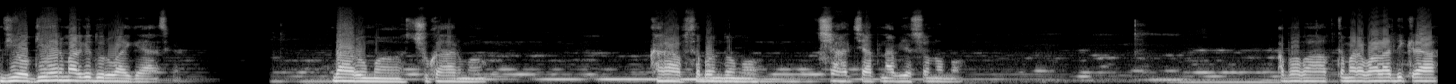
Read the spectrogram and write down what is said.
જેઓ ગેરમાર્ગે દુરવાઈ ગયા છે. દારૂમાં, જુગારમાં, ખરાબ સંબંધોમાં જાત જાતના વ્યસનોમાં અબા બાપ તમારા વાલા દીકરા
